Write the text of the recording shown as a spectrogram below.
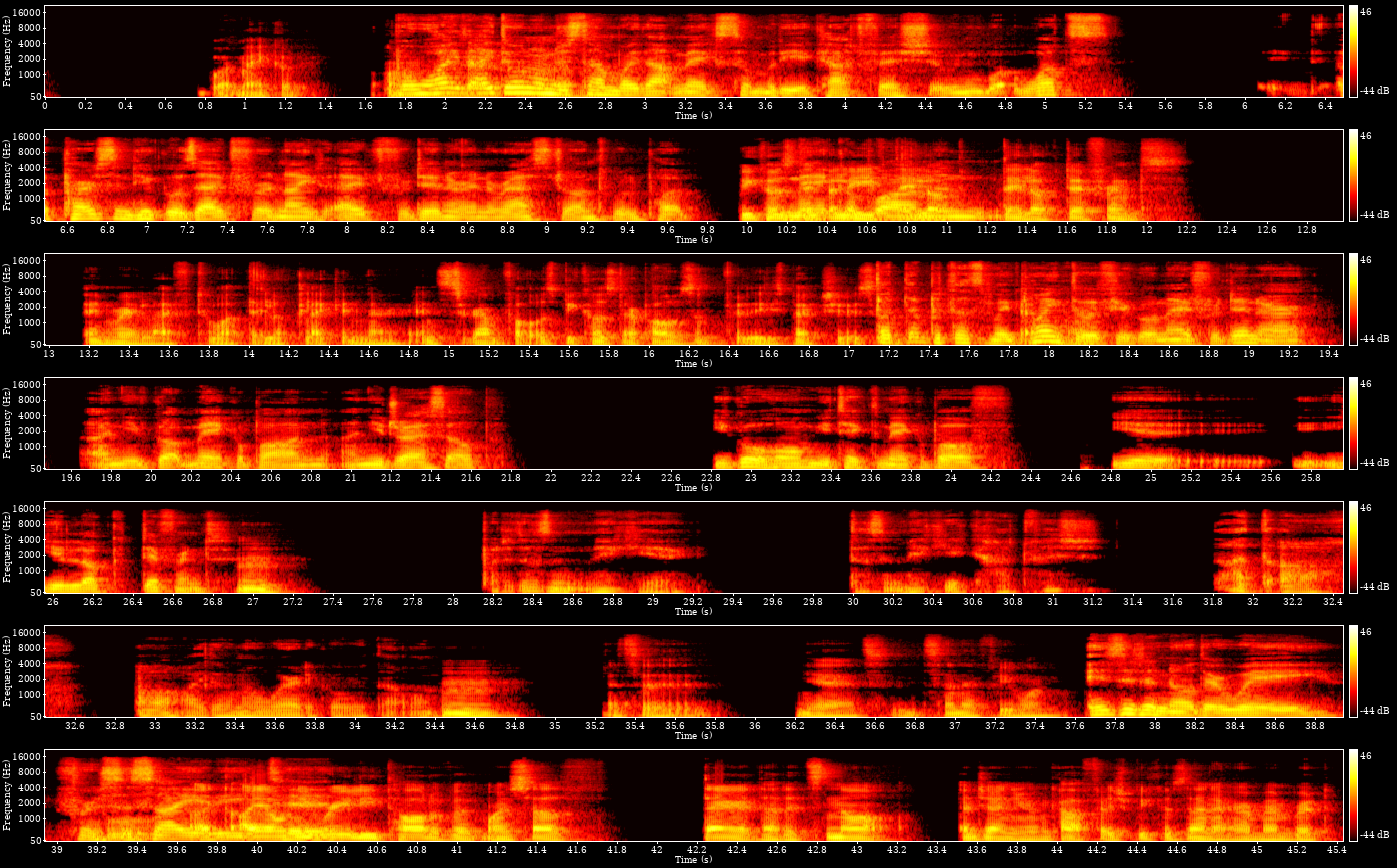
with makeup. But why? I don't understand why that makes somebody a catfish. I mean, what, what's a person who goes out for a night out for dinner in a restaurant will put because they believe they look and- they look different in real life to what they look like in their Instagram photos because they're posing for these pictures. But th- but that's my point, though. If you're going out for dinner and you've got makeup on and you dress up, you go home, you take the makeup off, you you look different. Hmm. But it doesn't make you doesn't make you a catfish. That oh oh I don't know where to go with that one. Mm. It's a yeah, it's it's an iffy one. Is it another way for society? I, I only to, really thought of it myself there that it's not a genuine catfish because then I remembered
